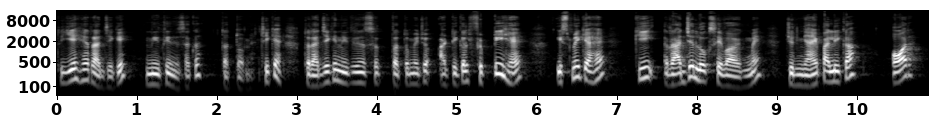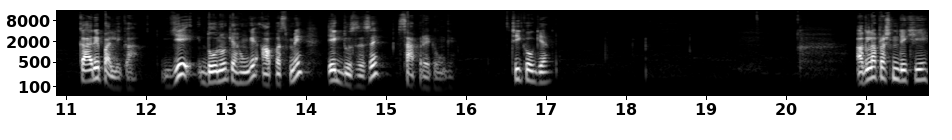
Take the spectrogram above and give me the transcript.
तो ये है राज्य के नीति निषक तत्व में, ठीक है? तो राज्य के नीति निषक तत्व में जो आर्टिकल फिफ्टी है, इसमें क्या है कि राज्य लोक सेवा आयोग में जो न्यायपालिका और कार्यपालिका, ये दोनों क्या होंगे, आपस में एक दूसरे से सेपरेट होंगे। ठीक हो गया? अगला प्रश्न देखिए।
